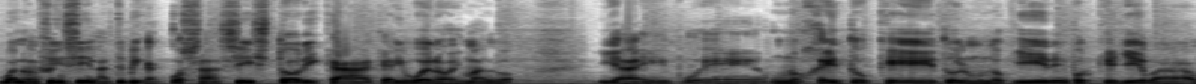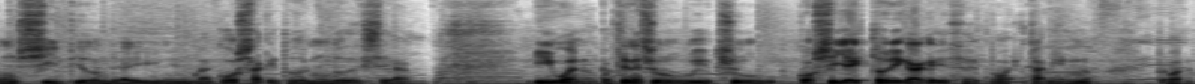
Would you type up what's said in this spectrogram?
Bueno, en fin, sí, la típica cosa así histórica, que hay bueno, hay malo. Y hay pues un objeto que todo el mundo quiere porque lleva a un sitio donde hay una cosa que todo el mundo desea. Y bueno, pues tiene su, su cosilla histórica que dice, pues está bien, ¿no? Pero bueno,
